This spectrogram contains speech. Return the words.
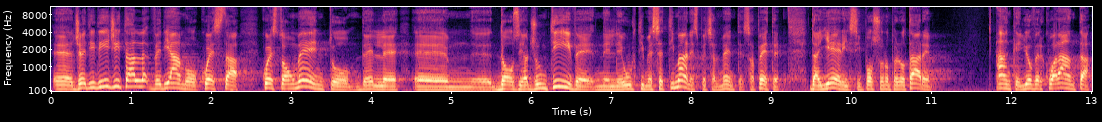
eh, JD Digital, vediamo vediamo questa, questo aumento delle eh, dosi aggiuntive nelle ultime settimane, specialmente, sapete, da ieri si possono prenotare anche gli over 40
